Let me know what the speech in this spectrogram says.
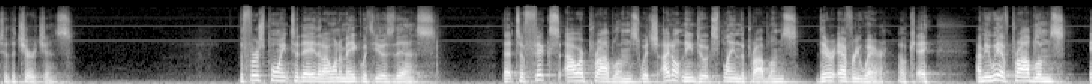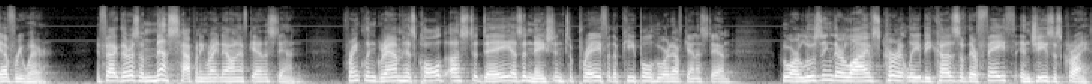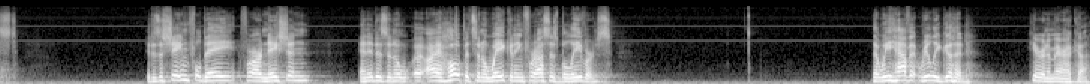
to the churches. The first point today that I want to make with you is this that to fix our problems, which I don't need to explain the problems, they're everywhere, okay? I mean, we have problems everywhere. In fact, there is a mess happening right now in Afghanistan. Franklin Graham has called us today as a nation to pray for the people who are in Afghanistan, who are losing their lives currently because of their faith in Jesus Christ. It is a shameful day for our nation, and it is an, I hope it's an awakening for us as believers. That we have it really good here in America.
